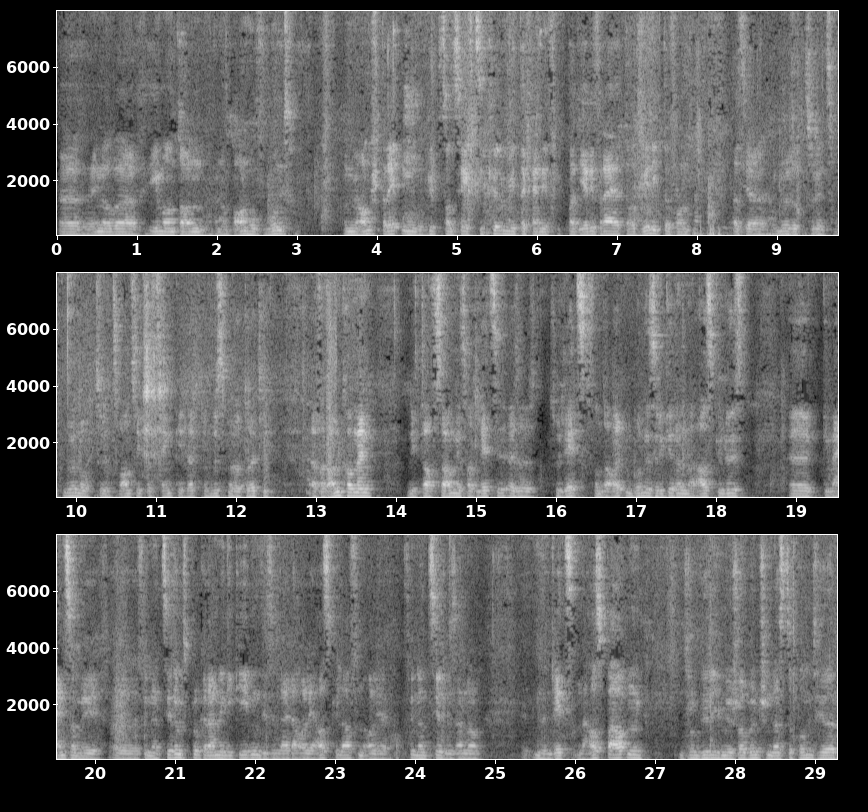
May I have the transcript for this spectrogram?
Wenn aber jemand dann an einem Bahnhof wohnt, und wir haben Strecken, gibt es dann 60 Kilometer keine Barrierefreiheit, da hat wenig davon, dass ja nur, zu den, nur noch zu den 20 Prozent gehört. Da müssen wir da deutlich äh, vorankommen. Und ich darf sagen, es hat letzte, also zuletzt von der alten Bundesregierung ausgelöst, äh, gemeinsame äh, Finanzierungsprogramme gegeben. Die sind leider alle ausgelaufen, alle abfinanziert. Wir sind noch in den letzten Ausbauten. Und darum würde ich mir schon wünschen, dass der Bund hier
